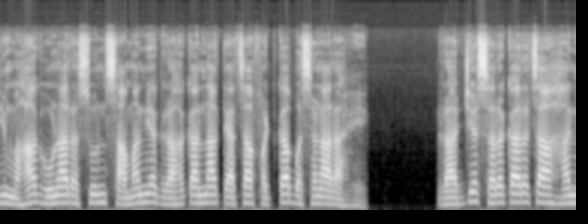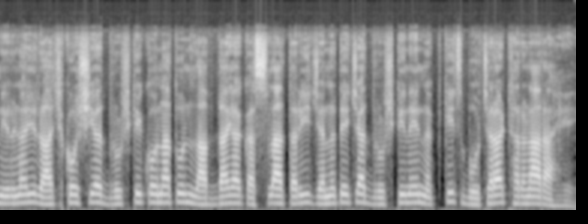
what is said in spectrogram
ही महाग होणार असून सामान्य ग्राहकांना त्याचा फटका बसणार आहे. राज्य सरकारचा हा निर्णय राजकोषीय दृष्टिकोनातून लाभदायक असला तरी जनतेच्या दृष्टीने नक्कीच बोचरा ठरणार आहे.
